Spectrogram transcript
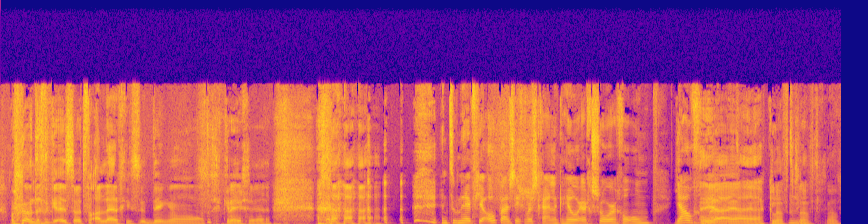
Omdat ik een soort van allergische dingen had gekregen. En toen heeft je opa zich waarschijnlijk heel erg zorgen om jou gemaakt. ja, ja, ja, klopt, klopt, klopt.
